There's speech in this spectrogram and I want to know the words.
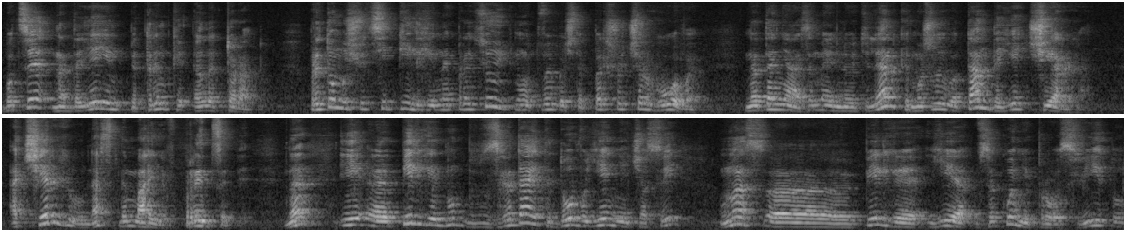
Бо це надає їм підтримки електорату. При тому, що ці пільги не працюють, ну от вибачте, першочергове надання земельної ділянки, можливо, там, де є черга. А черги у нас немає, в принципі. Да? І е, пільги, ну, згадайте, до воєнні часи у нас е, пільги є в законі про освіту,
